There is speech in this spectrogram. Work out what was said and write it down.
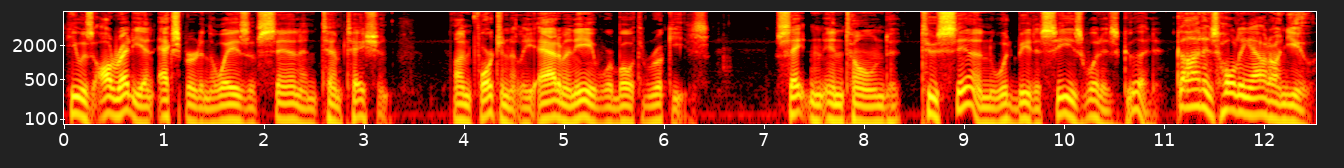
he was already an expert in the ways of sin and temptation. Unfortunately, Adam and Eve were both rookies. Satan intoned, To sin would be to seize what is good. God is holding out on you.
